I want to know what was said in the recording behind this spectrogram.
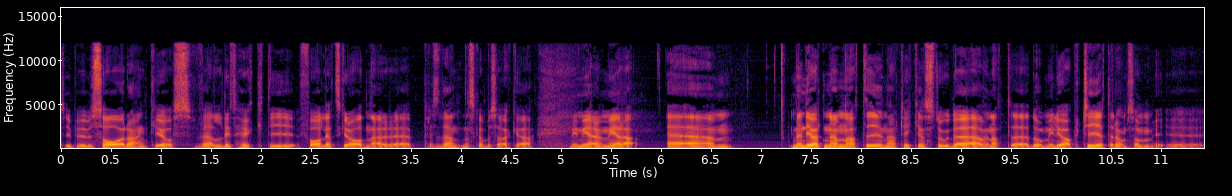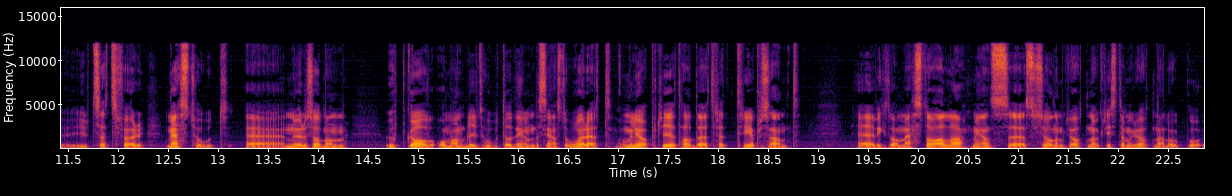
typ USA rankar oss väldigt högt i farlighetsgrad när eh, presidenten ska besöka med mera och mera. Ehm, men det är värt att nämna att i den här artikeln stod det även att eh, då Miljöpartiet är de som eh, utsätts för mest hot. Nu är det så att man uppgav om man blivit hotad inom det senaste året och Miljöpartiet hade 33% vilket var mest av alla medan Socialdemokraterna och Kristdemokraterna låg på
